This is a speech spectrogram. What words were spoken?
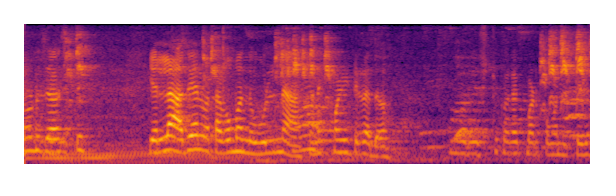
ನೋಡು ಜಾಸ್ತಿ ಎಲ್ಲ ಅದೇ ಅಲ್ವಾ ತಗೊಂಬಂದು ಹುಲ್ನ ಕನೆಕ್ಟ್ ಮಾಡಿಟ್ಟಿರೋದು? ನೋಡಿ ಎಷ್ಟು ಕನೆಕ್ಟ್ ಮಾಡ್ಕೊಂಬಂದಿರ್ತೀವಿ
